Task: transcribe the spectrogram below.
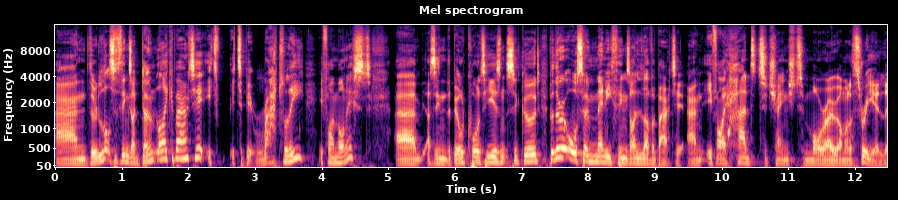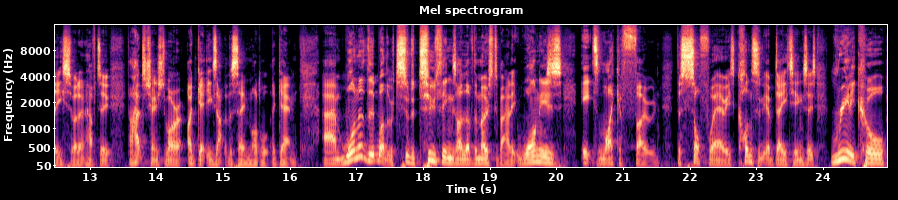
And there are lots of things I don't like about it. It's it's a bit rattly, if I'm honest, um, as in the build quality isn't so good. But there are also many things I love about it. And if I had to change tomorrow, I'm on a three-year lease, so I don't have to. If I had to change tomorrow, I'd get exactly the same model again. Um, one of the well, there are sort of two things I love the most about it. One is it's like a phone. The software is constantly updating, so it's really cool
